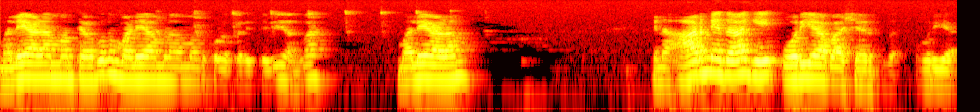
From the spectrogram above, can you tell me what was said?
ಮಲಯಾಳಂ ಅಂತ ಹೇಳ್ಬೋದು, ಮಲಯಾಳಂ ಅಂತ ಕೂಡ ಕರಿತೀವಿ ಅಲ್ವಾ? ಮಲಯಾಳಂ. ಇನ್ನು ಆರನೇದಾಗಿ ಒರಿಯಾ ಭಾಷೆ ಇರ್ತದೆ, ಒರಿಯಾ.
